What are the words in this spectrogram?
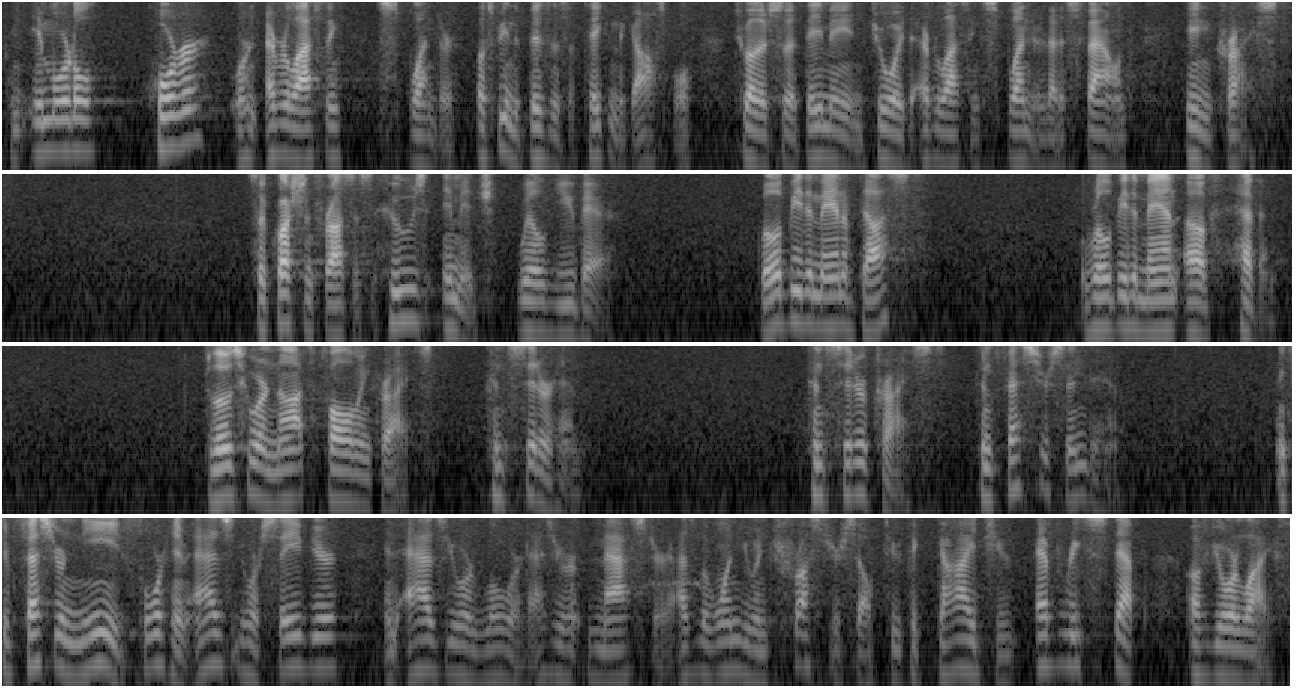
An immortal horror or an everlasting splendor? Let's be in the business of taking the gospel to others so that they may enjoy the everlasting splendor that is found in Christ. So, the question for us is whose image will you bear? Will it be the man of dust? Or will it be the man of heaven? For those who are not following Christ, consider him. Consider Christ. Confess your sin to him. And confess your need for him as your Savior and as your Lord, as your Master, as the one you entrust yourself to to guide you every step of your life.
